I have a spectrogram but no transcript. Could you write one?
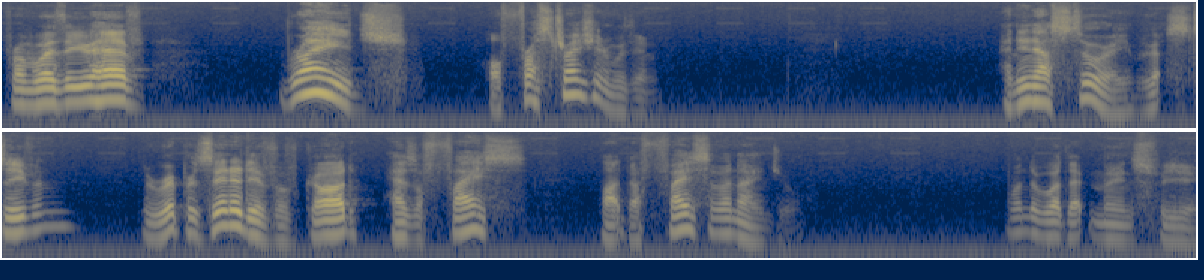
from whether you have rage or frustration within. And in our story, we've got Stephen, the representative of God, has a face like the face of an angel. Wonder what that means for you.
